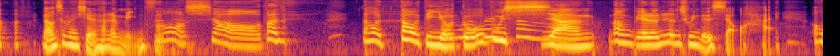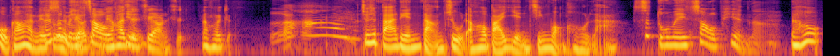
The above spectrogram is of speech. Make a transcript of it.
然后上面写了他的名字，好好笑哦，到底。然后到底有多不想 让别人认出你的小孩？哦，我刚刚还没有做标准，因为他就是这样子，然后就啊，就是把脸挡住，然后把眼睛往后拉，是多没照片呐。然后，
